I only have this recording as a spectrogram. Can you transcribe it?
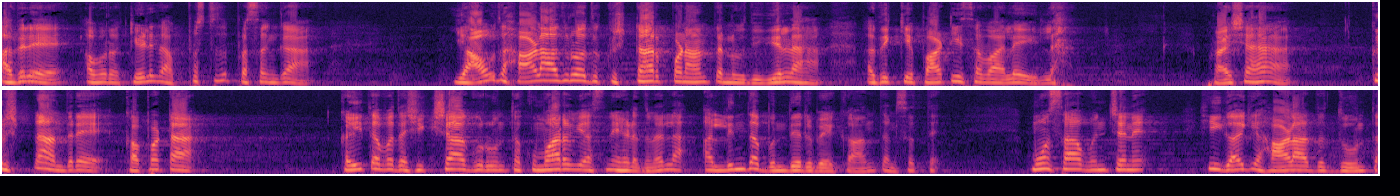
ಆದರೆ ಅವರು ಕೇಳಿದ ಅಪ್ರಸ್ತುತ ಪ್ರಸಂಗ, ಯಾವುದು ಹಾಳಾದರೂ ಅದು ಕೃಷ್ಣಾರ್ಪಣ ಅಂತ ಅನ್ನೋದು ಇದೆಯಲ್ಲ, ಅದಕ್ಕೆ ಪಾಟಿ ಸವಾಲೇ ಇಲ್ಲ. ಪ್ರಾಯಶಃ ಕೃಷ್ಣ ಅಂದರೆ ಕಪಟ, ಕೈತವದ ಶಿಕ್ಷಾಗುರು ಅಂತ ಕುಮಾರವ್ಯಾಸನೇ ಹೇಳಿದನಲ್ಲ, ಅಲ್ಲಿಂದ ಬಂದಿರಬೇಕಾ ಅಂತ ಅನಿಸುತ್ತೆ. ಮೋಸ, ವಂಚನೆ, ಹೀಗಾಗಿ ಹಾಳಾದದ್ದು ಅಂತ.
